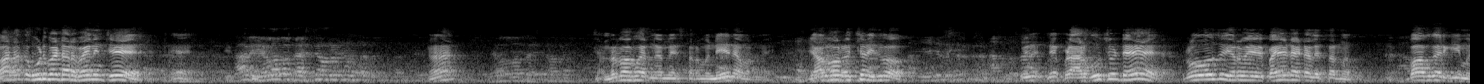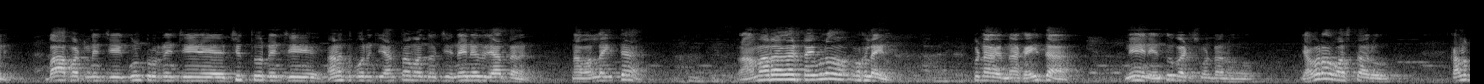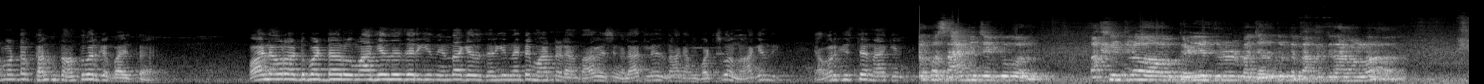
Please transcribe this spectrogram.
వాళ్ళంతా ఊడిపడ్డారు పైనుంచి. చంద్రబాబు గారు నిర్ణయిస్తారమ్మా నేనెవరిని? ఎవరు వచ్చాను ఇదిగో. ఇప్పుడు ఆడ కూర్చుంటే రోజు ఇరవై బయోడేటాలు ఇస్తారు నాకు. బాబు గారికి ఇమ్మని బాపట్ల నుంచి గుంటూరు నుంచి చిత్తూరు నుంచి అనంతపురం నుంచి ఎంతో మంది వచ్చి నేనేదో చేస్తానని. నా వల్ల అయిద్దా? రామారావు గారి టైంలో ఒక లైన్. ఇప్పుడు నాకు నాకు అయిద్దా? నేను ఎందుకు పట్టించుకుంటాను? ఎవరో వస్తారు. కలపమంటారు కలుపుతా అంతవరకే బాధ్యత. వాళ్ళు ఎవరు అడ్డుపడ్డారు మాకేదో జరిగింది ఇందాకేదో జరిగిందంటే మాట్లాడే. అంత ఆవేశంగా లేకలేదు నాకు అంత పట్టుకోను నాకేంది? ఎవరికి ఇస్తే నాకేంటి ఒక పక్కింట్లో పెళ్ళి జరుగుతుంటే పక్క గ్రామంలో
